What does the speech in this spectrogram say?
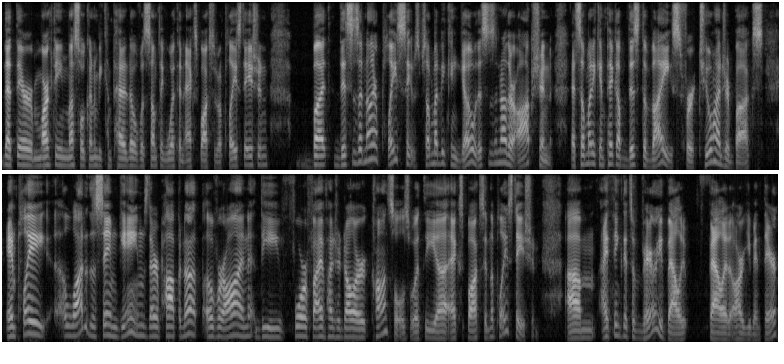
that their marketing muscle going to be competitive with something with an Xbox and a PlayStation, but this is another place somebody can go. This is another option that somebody can pick up this device for 200 bucks and play a lot of the same games that are popping up over on the four or five hundred dollar consoles with the uh, Xbox and the PlayStation. Um, I think that's a very valid valid argument there.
